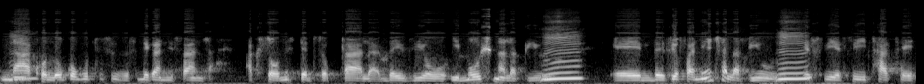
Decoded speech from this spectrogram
nakho lokho ukuthi size sibekane isandla akusona istep sokuqala there is your emotional abuse and there's your financial abuse esiye sithathe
